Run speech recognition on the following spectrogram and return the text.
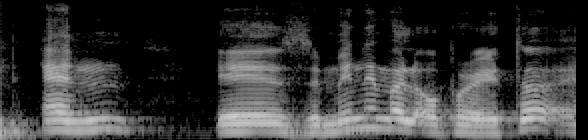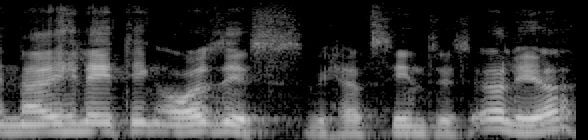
n is the minimal operator annihilating all this. We have seen this earlier.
